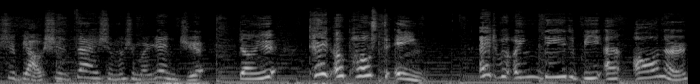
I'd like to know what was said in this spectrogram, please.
是表示在什么什么任职，等于 take a post in。It will indeed be an honor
